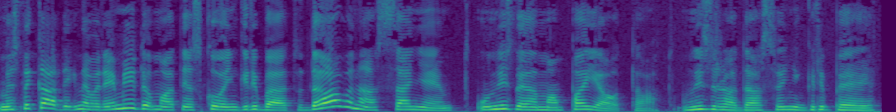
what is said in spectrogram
mēs nekādīgi nevarējām iedomāties, ko viņi gribētu dāvanās saņemt, un izdevām pajautāt. Un izrādās viņi gribēja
